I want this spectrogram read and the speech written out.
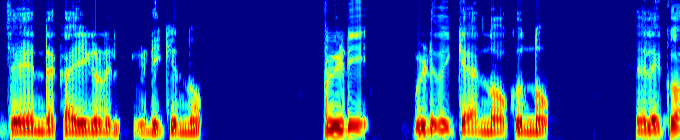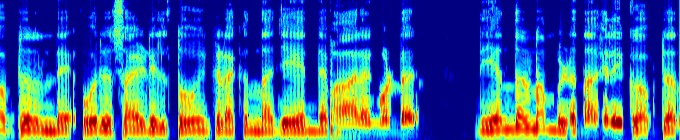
ജയന്റെ കൈകളിൽ ഇടിക്കുന്നു. പിടി വിടുവിക്കാൻ നോക്കുന്നു. ഹെലികോപ്റ്ററിന്റെ ഒരു സൈഡിൽ തൂങ്ങിക്കിടക്കുന്ന ജയന്റെ ഭാരം കൊണ്ട് നിയന്ത്രണം വിടുന്ന ഹെലികോപ്റ്റർ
